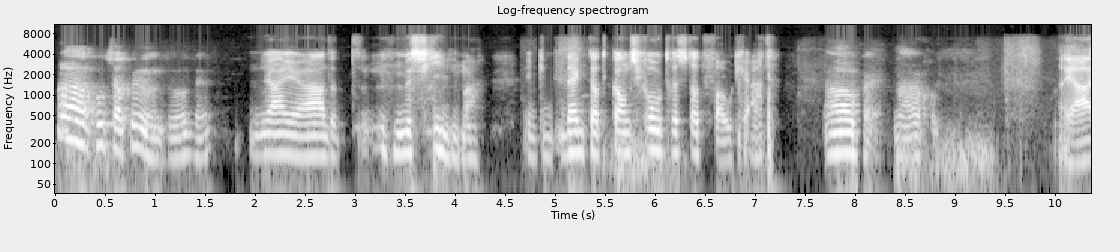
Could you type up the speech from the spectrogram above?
Ah, goed zou kunnen natuurlijk. Hè? Ja, ja, dat, misschien, maar ik denk dat de kans groter is dat het fout gaat. Ah, oké. Nou, goed. Nou ja,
